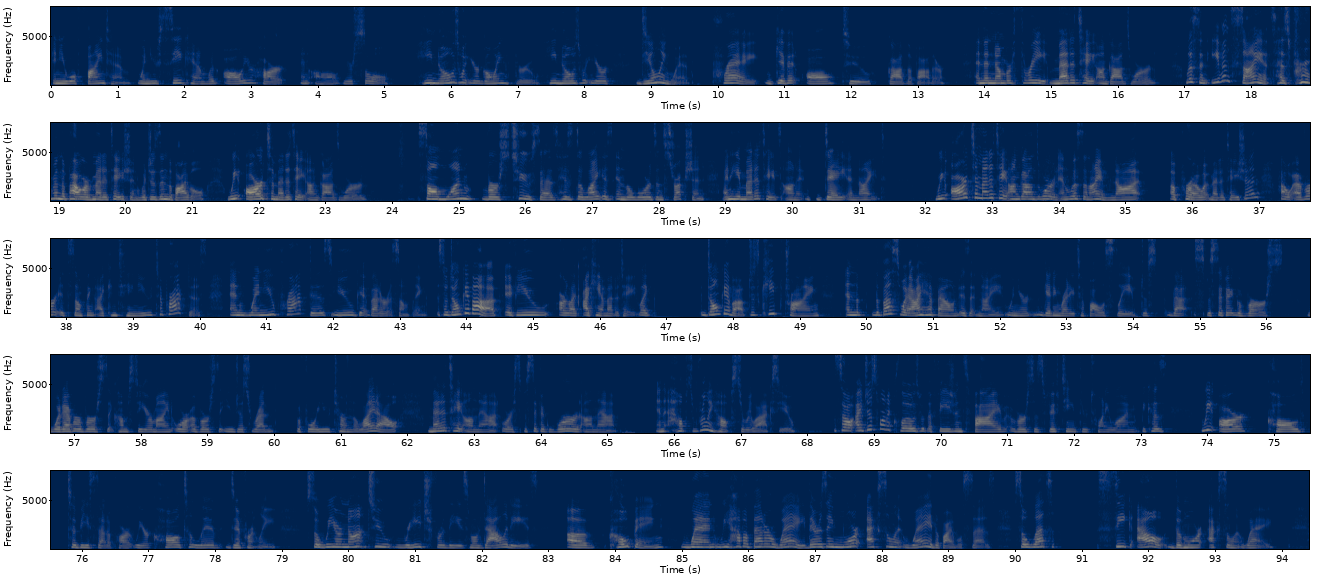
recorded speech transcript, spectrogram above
and you will find him when you seek him with all your heart and all your soul. He knows what you're going through, he knows what you're dealing with. Pray, give it all to God the Father. And then, number three, meditate on God's word. Listen, even science has proven the power of meditation, which is in the Bible. We are to meditate on God's word. Psalm 1, verse 2 says, His delight is in the Lord's instruction, and he meditates on it day and night. We are to meditate on God's word. And listen, I am not a pro at meditation. However, it's something I continue to practice. And when you practice, you get better at something. So don't give up if you are like, I can't meditate. Like, don't give up. Just keep trying and the, the best way I have found is at night when you're getting ready to fall asleep, just that specific verse, whatever verse that comes to your mind, or a verse that you just read before you turn the light out, meditate on that or a specific word on that. And it helps, really helps to relax you. So I just want to close with Ephesians 5, verses 15 through 21, because we are called to be set apart. We are called to live differently. So we are not to reach for these modalities of coping when we have a better way. There is a more excellent way, the Bible says. So let's seek out the more excellent way.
